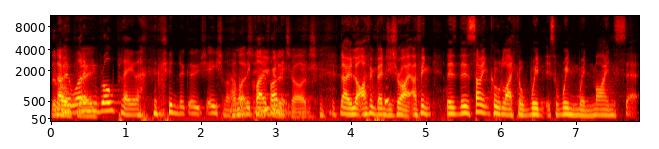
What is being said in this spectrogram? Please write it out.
The No, No, role why don't play. you role play like a good negotiation? I How think that'd much be quite are you funny. going to charge? No, look, I think Benji's right. I think there's, there's something called like a win. It's a win-win mindset.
